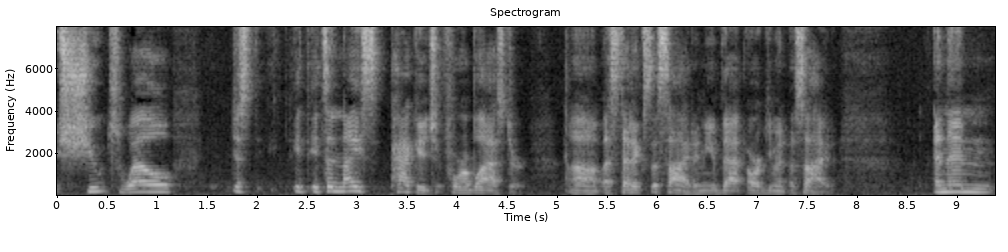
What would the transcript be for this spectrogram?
shoots well, just it, it's a nice package for a blaster. Uh, aesthetics aside, any of that argument aside. And then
